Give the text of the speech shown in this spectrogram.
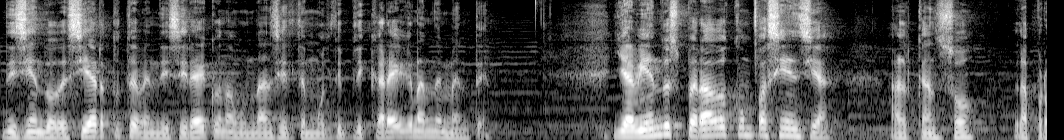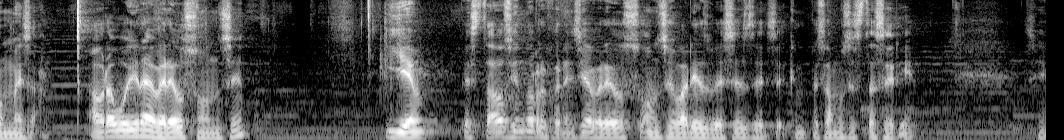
Diciendo, de cierto te bendeciré con abundancia y te multiplicaré grandemente. Y habiendo esperado con paciencia, alcanzó la promesa. Ahora voy a ir a Hebreos 11. Y he estado haciendo referencia a Hebreos 11 varias veces desde que empezamos esta serie. ¿sí?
